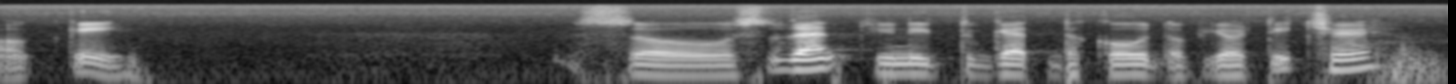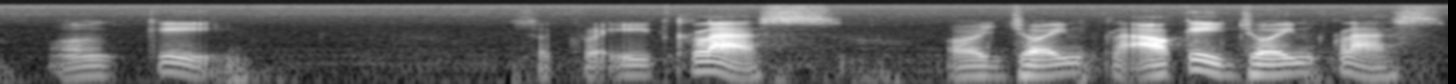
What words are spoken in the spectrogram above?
Okay. So student you need to get the code of your teacher. Okay. So create class or join class okay join class.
